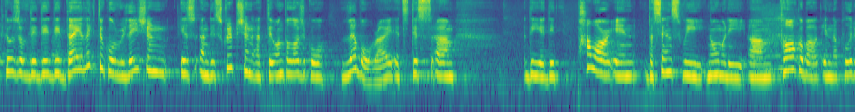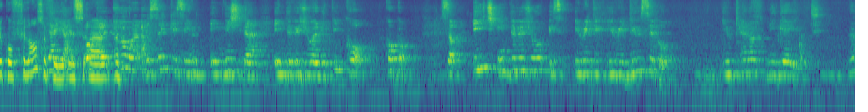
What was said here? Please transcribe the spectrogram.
Because of the, the, the dialectical relation is a description at the ontological level, right? It's this um, the the power in the sense we normally um, talk about in the political philosophy yeah, yeah. is uh, okay. a- power, I think, is in, in Nishida individuality, ko, koko. So each individual is irredu- irreducible. You cannot negate. Huh?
